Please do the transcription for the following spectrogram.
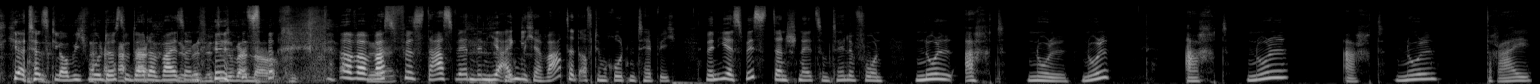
Ja, das glaube ich wohl, dass du da dabei Da sein willst. Aber was für Stars werden denn hier eigentlich erwartet auf dem roten Teppich? Wenn ihr es wisst, dann schnell zum Telefon 0800 80 80 303.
